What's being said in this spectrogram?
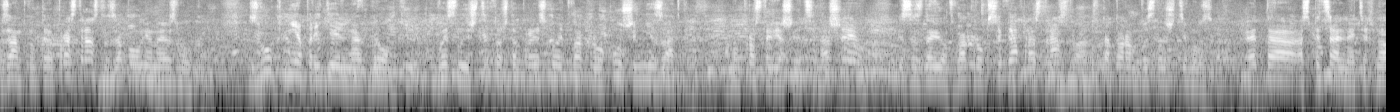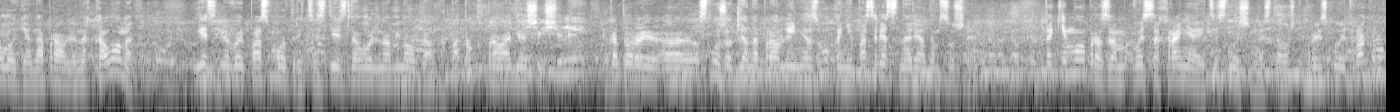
замкнутое пространство, заполненное звуком. Звук не предельно громкий. Вы слышите то, что происходит вокруг. Уши не заткнуты. Оно просто вешается на шею и создает создает вокруг себя пространство, в котором вы слышите музыку. Это специальная технология направленных колонок, если вы посмотрите, здесь довольно много потокопроводящих щелей, которые э, служат для направления звука непосредственно рядом с ушами. Таким образом, вы сохраняете слышимость того, что происходит вокруг,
